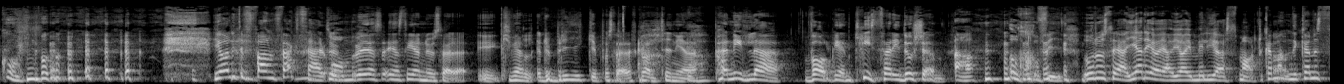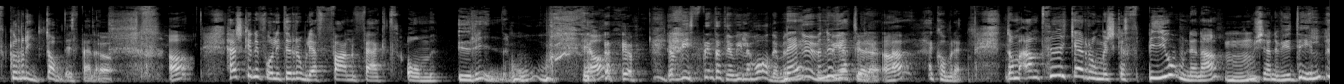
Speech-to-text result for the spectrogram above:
komma. jag har lite fun facts här Typ, om... jag, ser nu så här, eh, kväll, rubriker på så här skvalltidningar. Pernilla Wahlgren kissar i duschen. Ja, usch och fy. Och då säger jag, ja det gör jag, jag är miljösmart. Då kan man, ni kan skryta om det istället. Ja. Här ska ni få lite roliga fun facts om urin. Ja. jag, visste inte att jag ville ha det, men Nej, nu, men nu vet, vet jag det. det. Ja. här kommer det. De antika romerska spionerna, de känner vi ju till.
